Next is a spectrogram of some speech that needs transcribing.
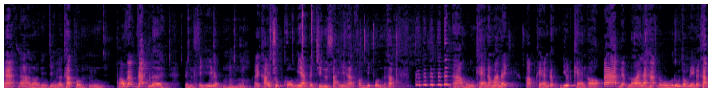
นะหน้าหล่อจริง ๆ เลยครับ ผมเอาแวบๆเลย เป็นสีแบบคล้ายๆชุบโครเมียมเป็นชิ้นใสนะของญี่ปุ่นนะครับตึ๊ดตึ๊ดตึ๊ดตึ๊ดอ่าหมุนแขนออกมาได้ พับแขนแบบยืดแขนออกแป๊บเรียบร้อยแล้วฮะโอ้โหดูตรงนี้นะครับ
